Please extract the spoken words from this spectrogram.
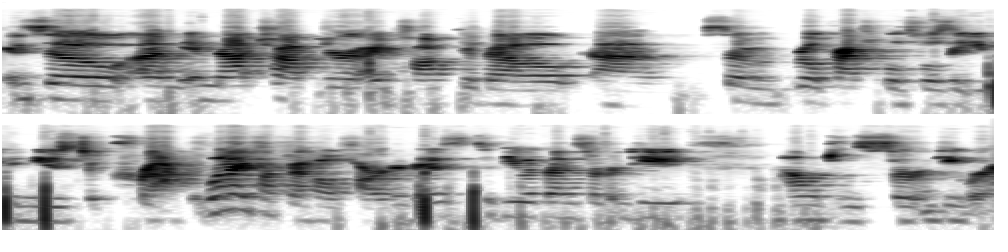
And so um, in that chapter, I talked about um, some real practical tools that you can use to practice. One, I talked about how hard it is to be with uncertainty, how much uncertainty we're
